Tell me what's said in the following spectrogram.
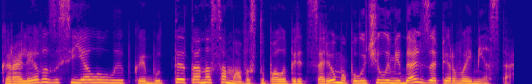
Королева засияла улыбкой, будто это она сама выступала перед царем и получила медаль за первое место.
